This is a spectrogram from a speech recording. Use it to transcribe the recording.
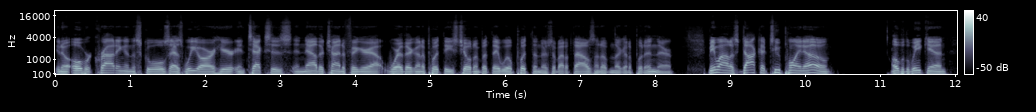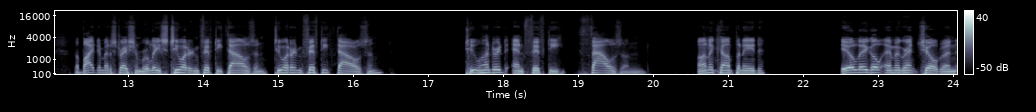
you know, overcrowding in the schools as we are here in Texas, and now they're trying to figure out where they're going to put these children, but they will put them. There's about a thousand of them they're going to put in there. Meanwhile, it's DACA 2.0 over the weekend. The Biden administration released 250,000, 250,000, 250,000 unaccompanied illegal immigrant children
